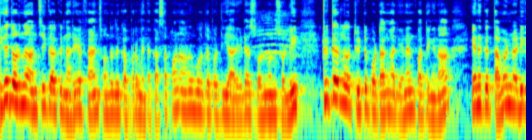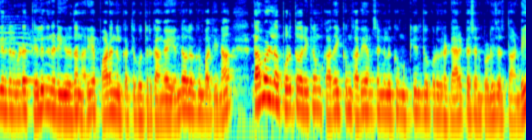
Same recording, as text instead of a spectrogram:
இதை தொடர்ந்து அன்சிகாவுக்கு நிறைய ஃபேன்ஸ் வந்ததுக்கப்புறம் இந்த கசப்பான அனுபவத்தை பற்றி யார்கிட்ட சொல்லணும்னு சொல்லி ட்விட்டரில் ஒரு ட்விட்டு போட்டாங்க. அது என்னென்னு பார்த்தீங்கன்னா எனக்கு தமிழ் நடிகர்களை விட தெலுங்கு நடிகர் தான் நிறைய பாடங்கள் கற்றுக் கொடுத்துருக்காங்க. எந்த அளவுக்கு பார்த்தீங்கன்னா தமிழில் பொறுத்த வரைக்கும் கதைக்கும் கதை அம்சங்களுக்கும் முக்கியத்துவம் கொடுக்குற டேரக்டர்ஸ் அண்ட் ப்ரொடியூசர்ஸ் தாண்டி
